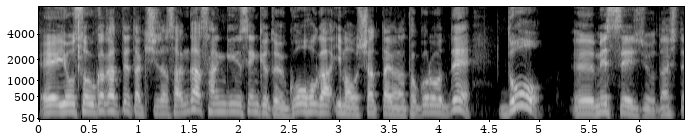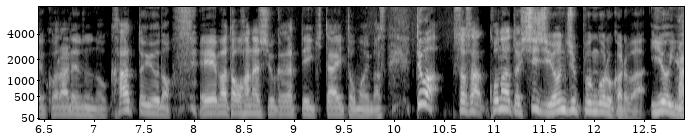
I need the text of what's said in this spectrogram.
えー、様子を伺ってた岸田さんが参議院選挙という合法が今おっしゃったようなところで、どうえー、メッセージを出してこられるのかというのを、えー、またお話を伺っていきたいと思います。では須田さんこの後7時40分頃からはいよいよ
